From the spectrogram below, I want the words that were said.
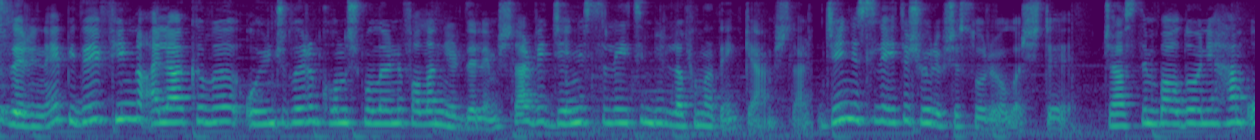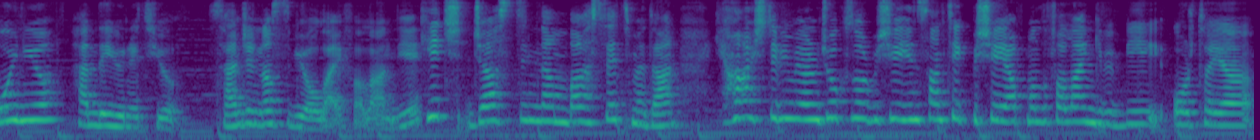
üzerine bir de filmle alakalı oyuncuların konuşmalarını falan irdelemişler ve Jenny Slate'in bir lafına denk gelmişler. Jenny Slate'e şöyle bir şey soruyorlar işte. Justin Baldoni hem oynuyor hem de yönetiyor. Sence nasıl bir olay falan diye. Hiç Justin'den bahsetmeden ya işte bilmiyorum çok zor bir şey insan tek bir şey yapmalı falan gibi bir ortaya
